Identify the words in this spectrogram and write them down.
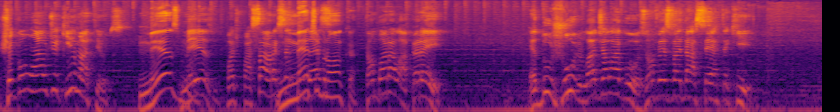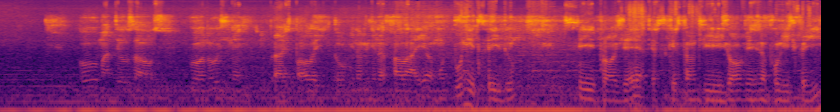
chegou um áudio aqui, Matheus. Mesmo? Mesmo. Pode passar a hora que você Mete pudesse. bronca. Então bora lá, pera aí. É do Júlio, lá de Alagoas. Vamos ver se vai dar certo aqui. Ô, Matheus Alves, boa noite, né? Pra Paulo aí, tô ouvindo a menina falar aí, ó, muito bonito isso aí, viu? Esse projeto, essa questão de jovens na política aí.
